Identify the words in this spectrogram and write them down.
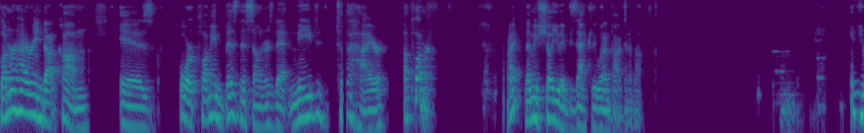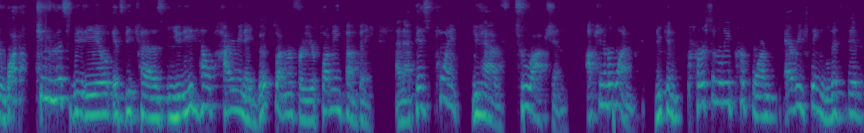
plumberhiring.com is for plumbing business owners that need to hire a plumber. All right, let me show you exactly what I'm talking about. If you're watching this video, it's because you need help hiring a good plumber for your plumbing company. And at this point, you have two options. Option number one, you can personally perform everything listed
